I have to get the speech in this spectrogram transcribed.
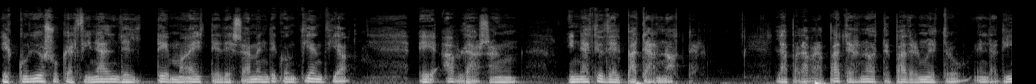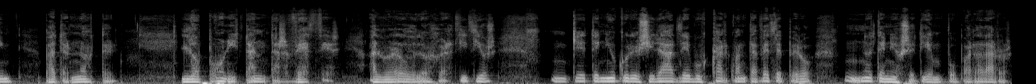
Es curioso que al final del tema este de examen de conciencia eh, habla San Ignacio del paternoster. La palabra paternoster, Padre Nuestro, en latín, paternoster, lo pone tantas veces a lo largo de los ejercicios que he tenido curiosidad de buscar cuántas veces, pero no he tenido ese tiempo para daros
